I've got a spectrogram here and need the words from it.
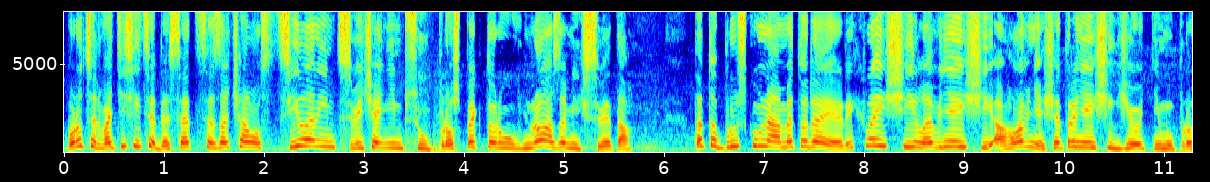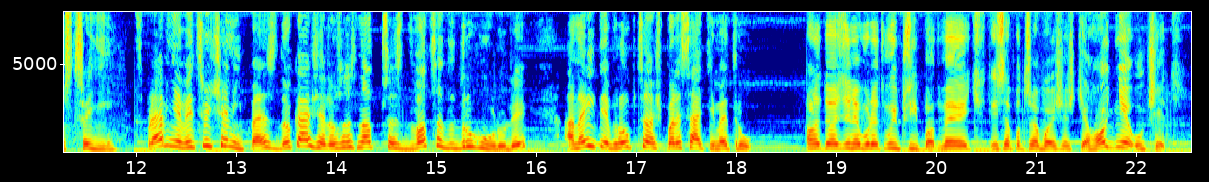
Po roce 2010 se začalo s cíleným cvičením psů prospektorů v mnoha zemích světa. Tato průzkumná metoda je rychlejší, levnější a hlavně šetrnější k životnímu prostředí. Správně vycvičený pes dokáže rozeznat přes 20 druhů rudy a najít je v hloubce až 50 metrů. Ale to asi nebude tvůj případ, viď? Ty se potřebuješ ještě hodně učit.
